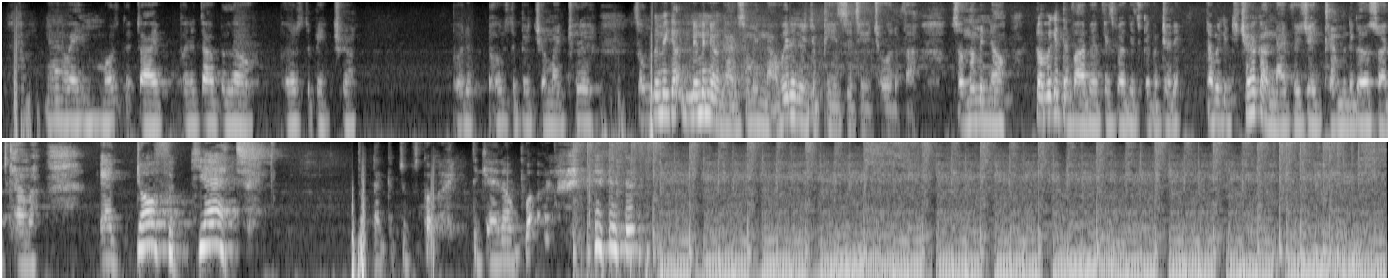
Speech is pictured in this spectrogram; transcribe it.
Anyway, most of the time, put it down below. Post a picture. Put a post a picture on my Twitter. So let me get let me know guys. Let me know. Where did your PS2 Twitter So let me know. Don't forget the vibe on Facebook, Instagram, Twitter. Don't forget to check out Night Vision Camera, the Girl Search Camera. Uh, and don't forget to like and subscribe to get a button.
